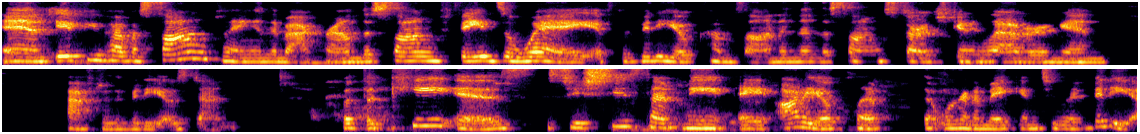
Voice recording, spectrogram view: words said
And if you have a song playing in the background, the song fades away if the video comes on and then the song starts getting louder again after the video is done. But the key is, see, she sent me a audio clip that we're going to make into a video.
